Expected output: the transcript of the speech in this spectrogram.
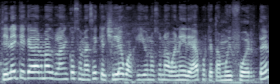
Tiene que quedar más blanco. Se me hace que el chile guajillo no es una buena idea porque está muy fuerte.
